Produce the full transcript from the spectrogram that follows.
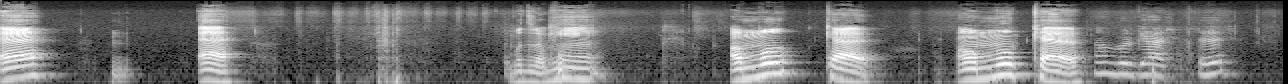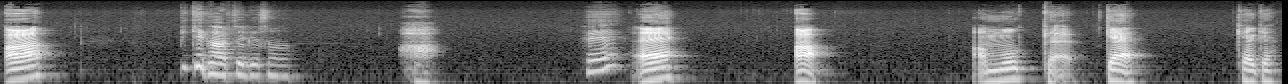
E E. Bu da ki Amulker Amulker Hamburger. Evet. A. Bir tek harf söylüyorsun onu. Ha He. E. A. Amulker K K K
